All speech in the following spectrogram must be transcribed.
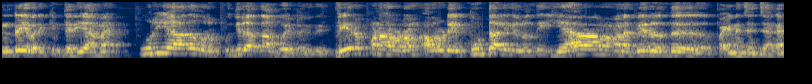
இன்றைய வரைக்கும் தெரியாம புரியாத ஒரு புதிரா தான் போயிட்டு இருக்குது வீரப்பனாருடன் அவருடைய கூட்டாளிகள் வந்து ஏராளமான பேர் வந்து பயணம் செஞ்சாங்க.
